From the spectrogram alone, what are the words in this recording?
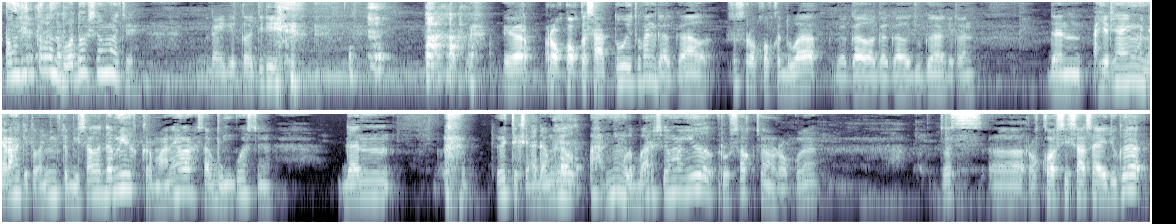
tong ditelan bodoh sama ceh kayak gitu jadi ya rokok ke satu itu kan gagal. Terus rokok kedua gagal gagal juga gitu kan. Dan akhirnya aing menyerah gitu. Anjing tuh bisa lah dam ya kermane lah sabungkus cenah. Dan eh cek si Adam dia ah anjing lebar sih mah iya rusak cenah rokoknya terus eh, rokok sisa saya juga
